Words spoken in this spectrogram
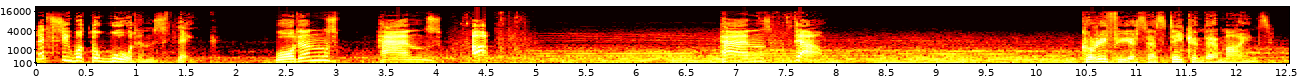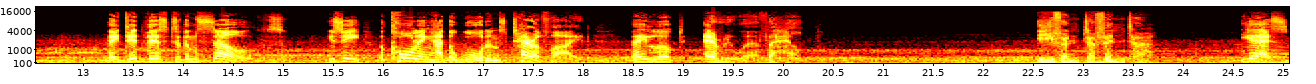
Let's see what the Wardens think. Wardens, hands up. Hands down. Corypheus has taken their minds. They did this to themselves. You see, the calling had the Wardens terrified. They looked everywhere for help. Even to Vinter. Yes,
